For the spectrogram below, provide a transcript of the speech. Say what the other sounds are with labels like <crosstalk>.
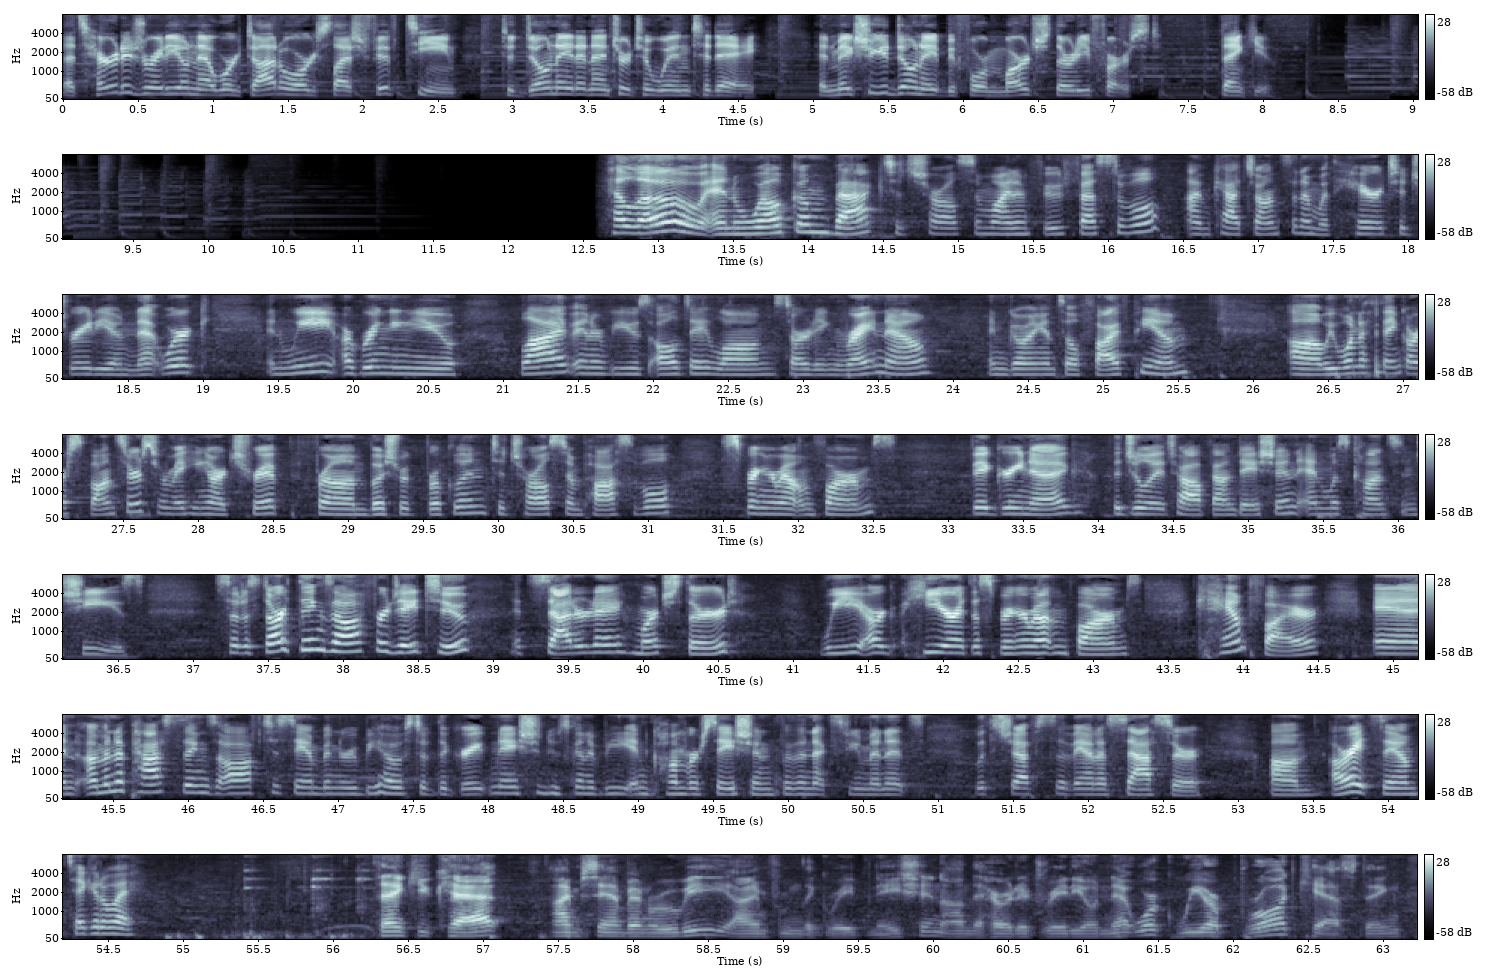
That's heritageradionetwork.org slash 15 to donate and enter to win today. And make sure you donate before March 31st. Thank you. Hello and welcome back to Charleston Wine and Food Festival. I'm Kat Johnson. I'm with Heritage Radio Network, and we are bringing you live interviews all day long, starting right now and going until 5 p.m. Uh, we want to thank our sponsors for making our trip from Bushwick, Brooklyn to Charleston possible Springer Mountain Farms, Big Green Egg, the Julia Child Foundation, and Wisconsin Cheese. So, to start things off for day two, it's Saturday, March 3rd. We are here at the Springer Mountain Farms campfire, and I'm going to pass things off to Sam Benrubi, host of the Grape Nation, who's going to be in conversation for the next few minutes with Chef Savannah Sasser. Um, all right, Sam, take it away. Thank you, Kat. I'm Sam Benrubi. I'm from the Grape Nation on the Heritage Radio Network. We are broadcasting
